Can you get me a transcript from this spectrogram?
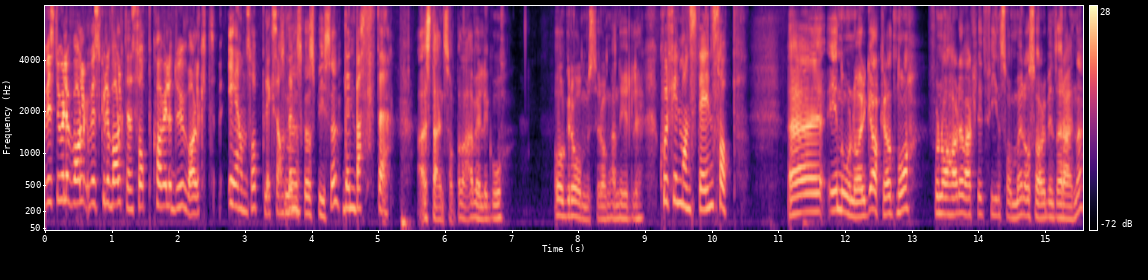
hvis du ville valg, hvis skulle valgt en sopp, hva ville du valgt? Én sopp, liksom. Som Den, jeg skal spise. den beste. Ja, steinsoppen er veldig god. Og gråmusserong er nydelig. Hvor finner man steinsopp? Eh, I Nord-Norge akkurat nå, for nå har det vært litt fin sommer, og så har det begynt å regne.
